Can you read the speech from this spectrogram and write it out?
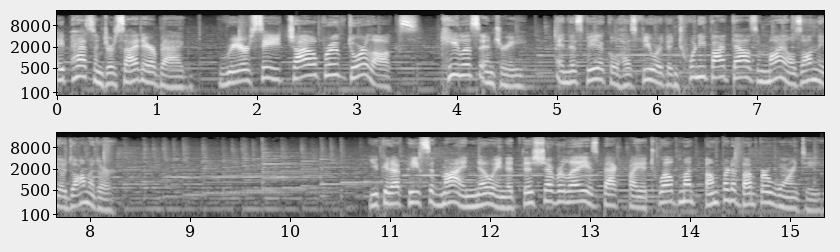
a passenger side airbag, rear seat child-proof door locks, keyless entry, and this vehicle has fewer than 25,000 miles on the odometer. You can have peace of mind knowing that this Chevrolet is backed by a 12-month bumper-to-bumper warranty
